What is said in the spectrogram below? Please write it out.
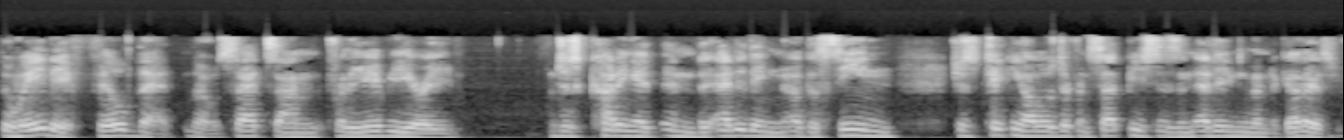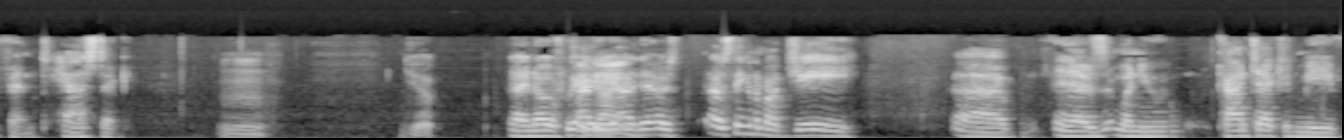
the way they filled that those sets on for the Aviary, just cutting it and the editing of the scene, just taking all those different set pieces and editing them together is fantastic. Mm. Yep. I know if we, I, I, I was, I was thinking about Jay, uh, and I was when you contacted me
